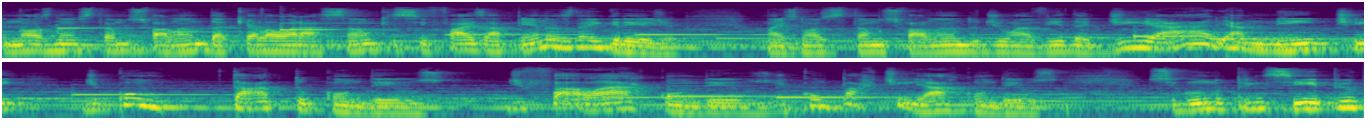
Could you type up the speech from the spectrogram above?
e nós não estamos falando daquela oração que se faz apenas na igreja, mas nós estamos falando de uma vida diariamente de contato com Deus, de falar com Deus, de compartilhar com Deus. O segundo princípio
